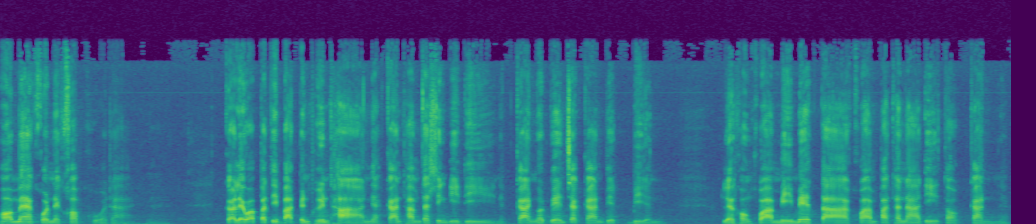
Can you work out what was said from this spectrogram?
พ่อแม่คนในครอบครัวได้ก็เรียกว่าปฏิบัติเป็นพื้นฐานเนี่ยการทำแต่สิ่งดีๆเนี่ยการงดเว้นจากการเบียดเบียน เรื่องของความมีเมตตา ความปรารถนาดีต่อกันเนี่ย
